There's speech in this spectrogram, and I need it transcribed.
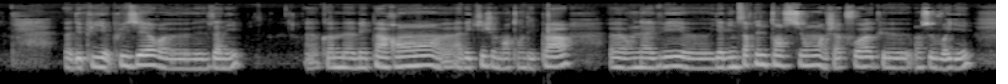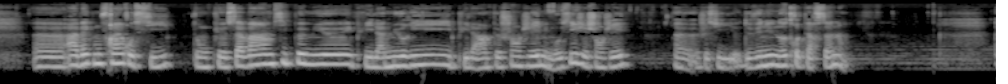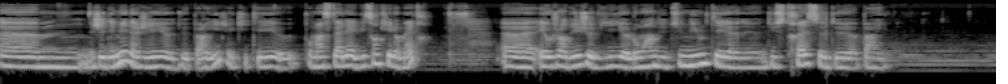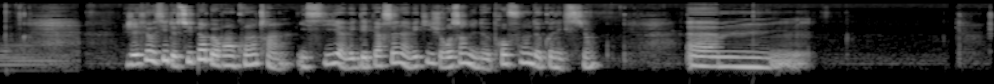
depuis plusieurs euh, années, comme mes parents avec qui je ne m'entendais pas. on avait, il y avait une certaine tension à chaque fois que on se voyait. avec mon frère aussi, donc ça va un petit peu mieux, et puis il a mûri, et puis il a un peu changé, mais moi aussi j'ai changé. je suis devenue une autre personne. Euh, j'ai déménagé euh, de Paris, j'ai quitté euh, pour m'installer à 800 km. Et aujourd'hui, je vis loin du tumulte et du stress de Paris. J'ai fait aussi de superbes rencontres ici avec des personnes avec qui je ressens une profonde connexion.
